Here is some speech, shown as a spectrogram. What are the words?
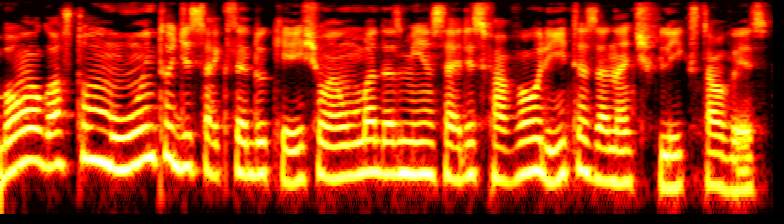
Bom, eu gosto muito de Sex Education, é uma das minhas séries favoritas da Netflix, talvez.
